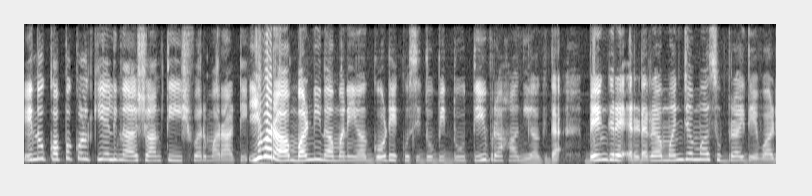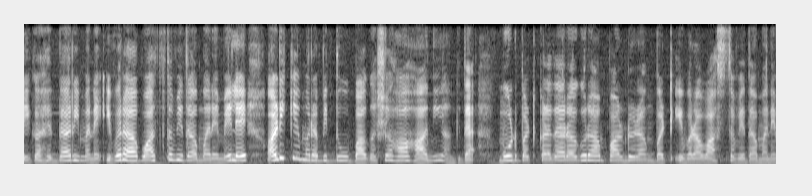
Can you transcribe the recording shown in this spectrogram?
ಇನ್ನು ಕೊಪ್ಪಕೊಳಕಿಯಲ್ಲಿನ ಶಾಂತಿ ಈಶ್ವರ್ ಮರಾಠಿ ಇವರ ಮಣ್ಣಿನ ಮನೆಯ ಗೋಡೆ ಕುಸಿದು ಬಿದ್ದು ತೀವ್ರ ಹಾನಿಯಾಗಿದೆ. ಬೇಂಗ್ರೆ ಎರಡರ ಮಂಜಮ್ಮ ಸುಬ್ರಾಯ್ ದೇವಾಡಿಗ ಹೆದ್ದಾರಿ ಮನೆ ಇವರ ವಾಸ್ತವ್ಯದ ಮನೆ ಮೇಲೆ ಅಡಿಕೆ ಮರ ಬಿದ್ದು ಭಾಗಶಃ ಹಾನಿಯಾಗಿದೆ. ಮೂಡ್ಭಟ್ಕಳದ ರಘುರಾಮ್ ಪಾಂಡುರಂಗ್ ಭಟ್ ಇವರ ವಾಸ್ತವ್ಯದ ಮನೆ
